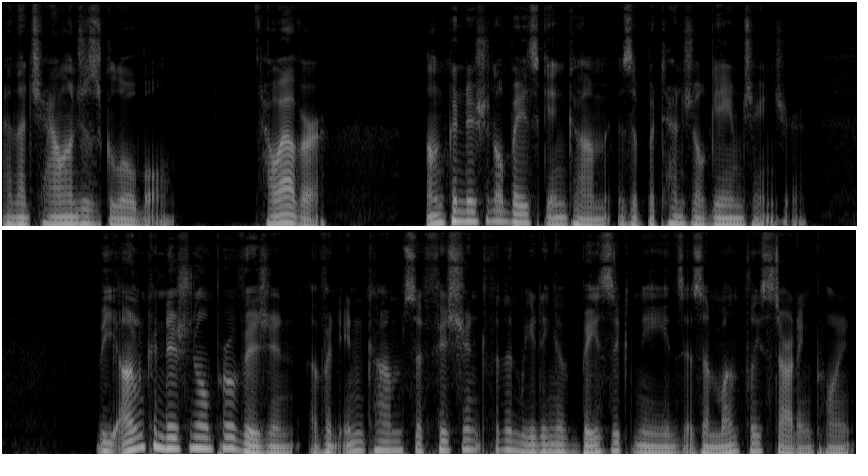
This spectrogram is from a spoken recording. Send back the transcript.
and the challenge is global. However, unconditional basic income is a potential game changer. The unconditional provision of an income sufficient for the meeting of basic needs as a monthly starting point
